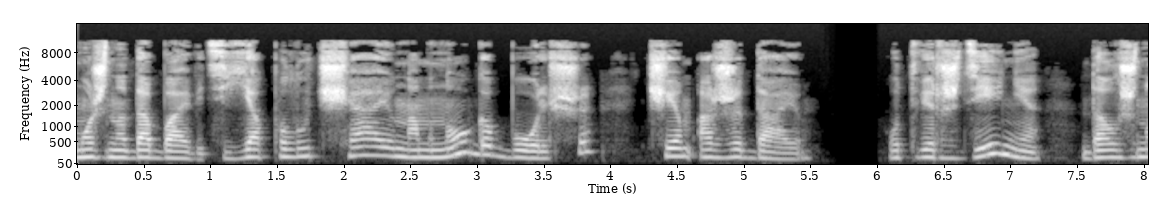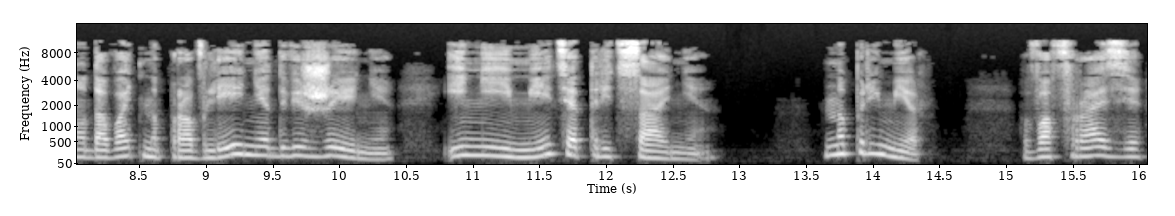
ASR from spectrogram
можно добавить «я получаю намного больше, чем ожидаю». Утверждение должно давать направление движения и не иметь отрицания. Например, во фразе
